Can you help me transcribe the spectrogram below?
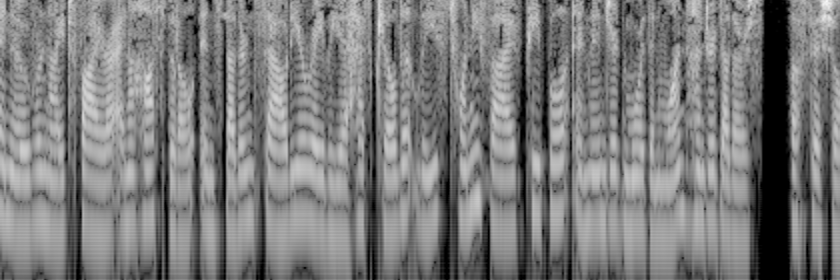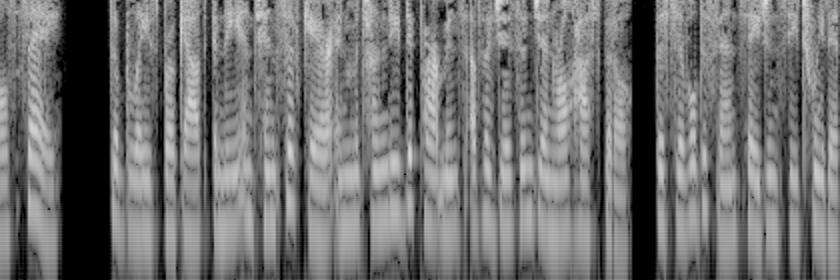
An overnight fire at a hospital in southern Saudi Arabia has killed at least 25 people and injured more than 100 others, officials say. The blaze broke out in the intensive care and maternity departments of the Jizan General Hospital, the Civil Defense Agency tweeted.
